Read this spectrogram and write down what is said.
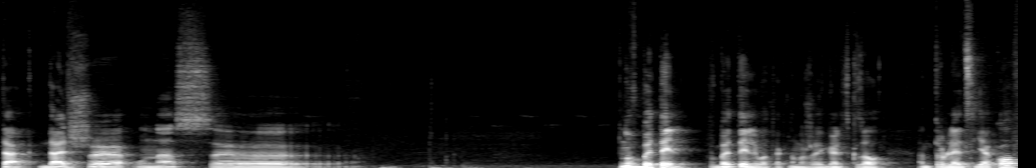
Так, дальше у нас... э, Ну, в Бетель. В Бетель, вот как нам уже Игаль сказал, отправляется Яков,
